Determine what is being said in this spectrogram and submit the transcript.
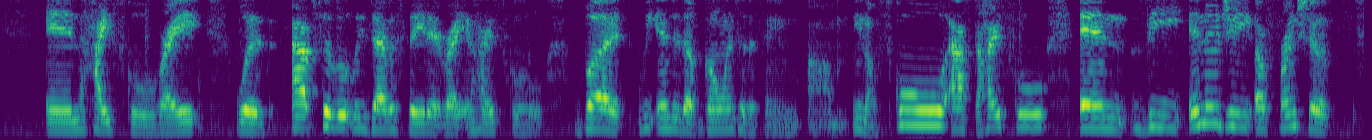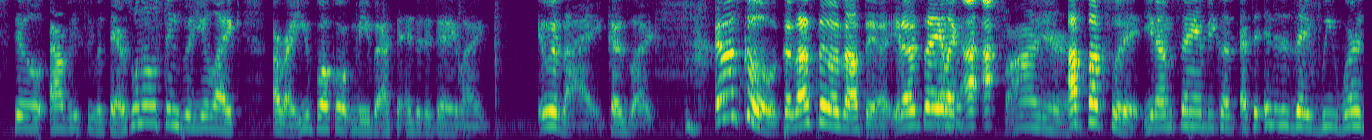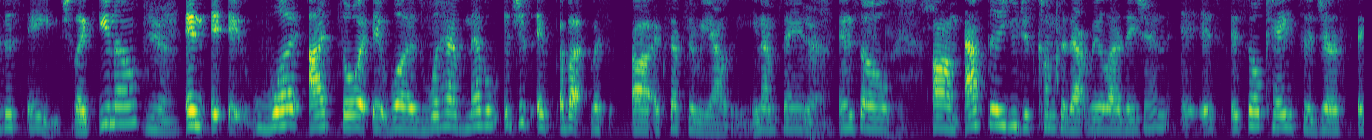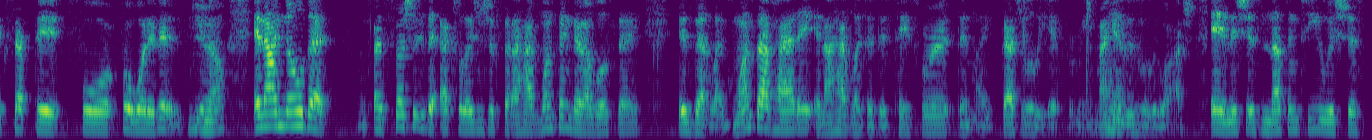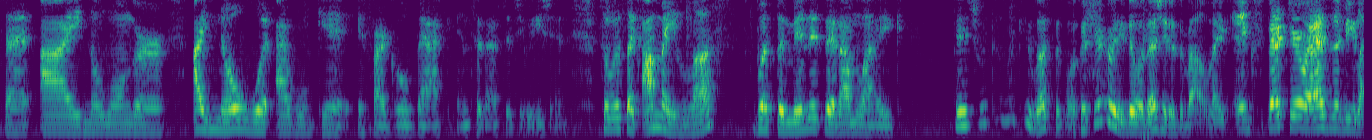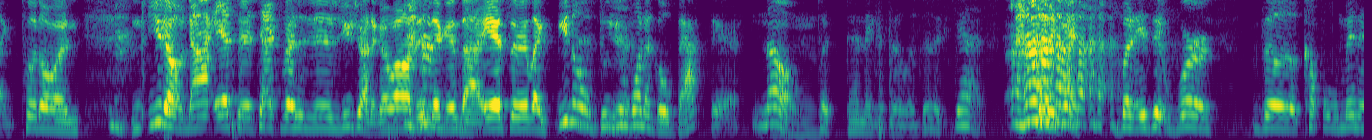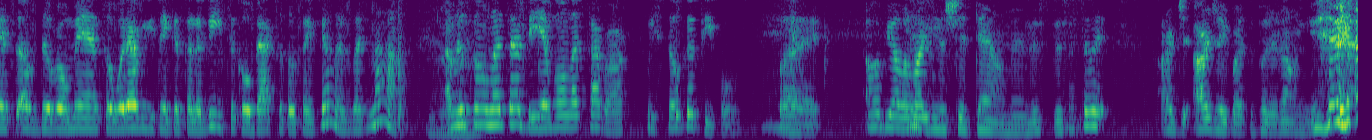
in high school right was absolutely devastated right in high school but we ended up going to the same um, you know school after high school and the energy of friendship still obviously was there. It's one of those things where you're like all right you broke up with me but at the end of the day like it was alright because like it was cool because I still was out there. You know what I'm saying? Like I, I, fire. I fucks with it. You know what I'm saying? Because at the end of the day, we were this age. Like you know, yeah. and it, it what I thought it was would have never. It's just about uh, accepting reality. You know what I'm saying? Yeah. And so, um, after you just come to that realization, it's it's okay to just accept it for for what it is. You know. And I know that, especially the ex relationships that I have. One thing that I will say is that like once I've had it and I have like a distaste for it, then like that's really it for me. My hands Yeah. is really washed, and it's just nothing to you. It's just that I no longer I know what I will get if I go back into that situation. So it's like I may lust, but the minute that I'm like, bitch, what the fuck you lusting for? Because you already know what that shit is about. Like, expect your ass to be like put on, you know, not answering text messages. You try to go out, this nigga's not answering. Like, you know, do you want to go back there? No, Yeah. but that nigga still look good. Yes, but again, but is it worth? the couple minutes of the romance or whatever you think it's gonna be to go back to those same feelings like nah i'm just gonna let that be i'm gonna let that rock we still good peoples but I hope y'all are Yeah. writing this shit down, man. This this is it RJ RJ about to put it on you.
